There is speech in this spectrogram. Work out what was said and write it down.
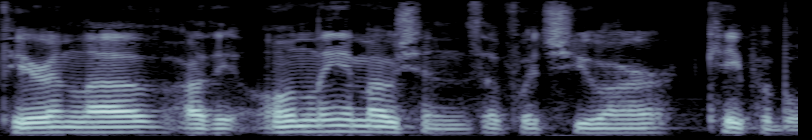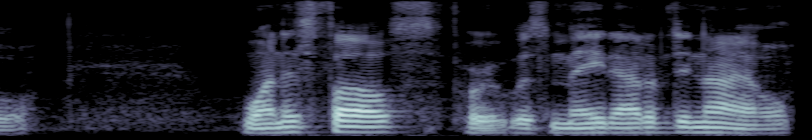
Fear and love are the only emotions of which you are capable. One is false, for it was made out of denial,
